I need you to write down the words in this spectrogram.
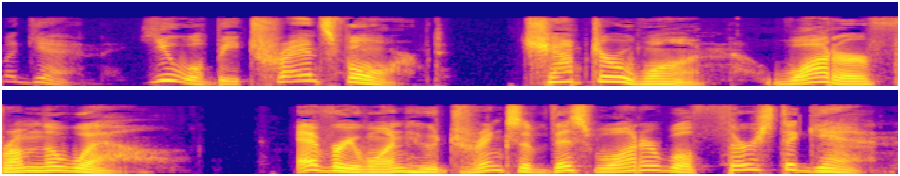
time again, you will be transformed. Chapter 1 Water from the Well. Everyone who drinks of this water will thirst again.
